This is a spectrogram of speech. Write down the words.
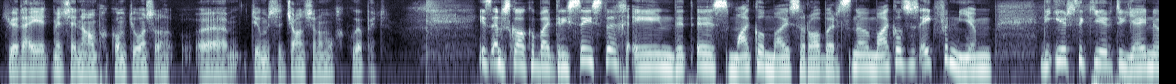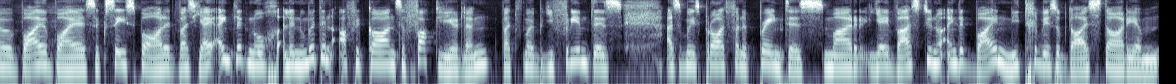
jy weet hy het met sy naam gekom toe ons ehm uh, toe Mr Johnson hom gekoop het is ingeskakel by 360 en dit is Michael Muis Roberts. Nou Michael, soos ek verneem, die eerste keer toe jy nou baie baie sukses behaal het, was jy eintlik nog, hulle noem dit 'n Afrikaanse vakleerling, wat vir my bietjie vreemd is as mens praat van apprentice, maar jy was toe nou eintlik baie nuut geweest op daai stadium.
